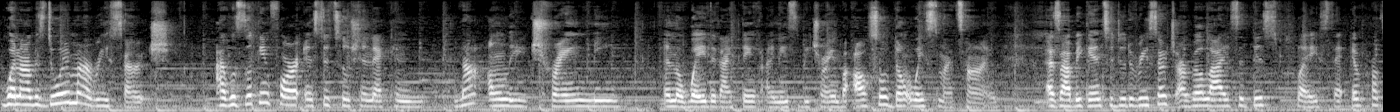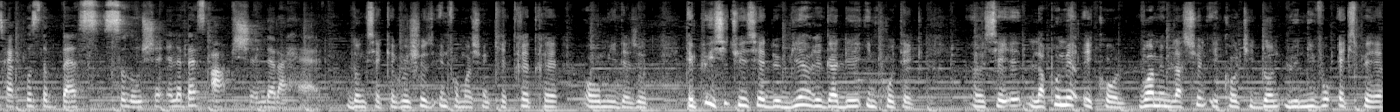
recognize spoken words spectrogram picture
When I was doing my research, I was looking for an institution that can not only train me in the way that I think I need to be trained, but also don't waste my time. As I began to do the research, I realized that this place, that Improtech, was the best solution and the best option that I had. Donc c'est quelque chose, une formation qui est très très hormis des autres. Et puis si tu essaies de bien regarder Improtech, c'est la première école, voire même la seule école qui donne le niveau expert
